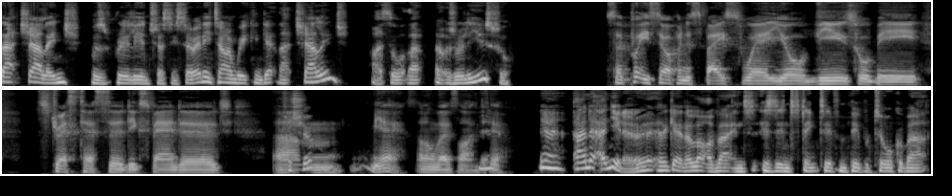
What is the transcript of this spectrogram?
that challenge was really interesting. So anytime we can get that challenge, I thought that that was really useful. So put yourself in a space where your views will be stress tested, expanded. Um, For sure. Yeah, along those lines. Yeah. yeah. Yeah, and and you know, again, a lot of that is instinctive, and people talk about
